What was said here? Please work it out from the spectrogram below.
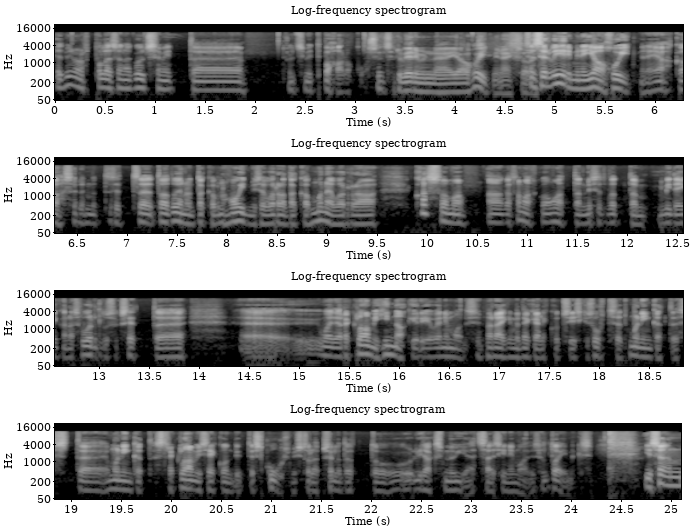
et minu arust pole see nagu üldse mitte äh, üldse mitte paha lugu. see on serveerimine ja hoidmine, eks ole? see on serveerimine ja hoidmine jah, kah, selles mõttes, et ta tõenäoliselt hakkab noh, hoidmise võrra ta hakkab mõnevõrra kasvama, aga samas, kui ma vaatan lihtsalt võtta mida iganes võrdluseks ette äh, ma ei tea, reklaami hinnakiri või niimoodi, siis me räägime tegelikult siiski suhteliselt mõningatest, mõningatest reklaamisekunditest kuus, mis tuleb selle tõttu lisaks müüa, et see asi niimoodi seal toimiks. ja see on,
